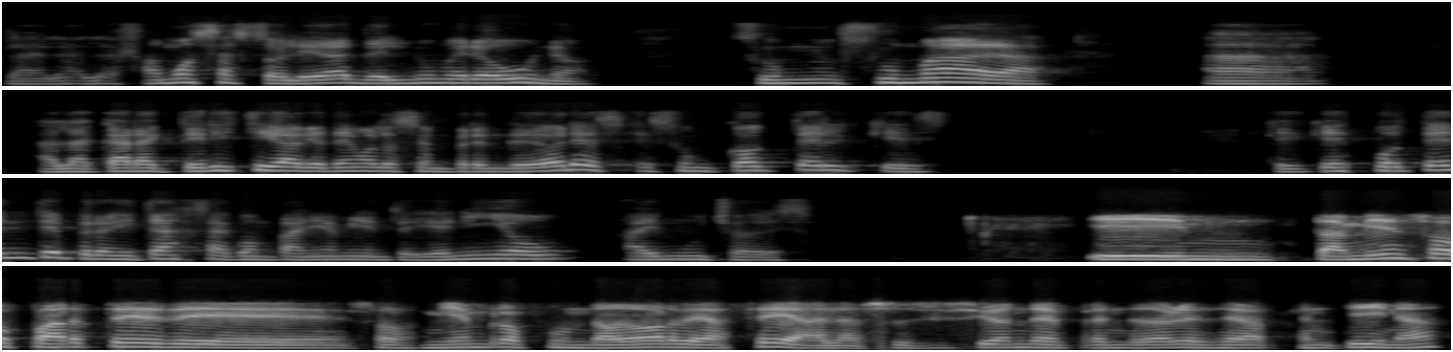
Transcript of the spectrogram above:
la, famosa soledad del número uno, sumada a, la característica que tenemos los emprendedores, es un cóctel que que, es potente, pero necesitas acompañamiento. Y en EO hay mucho de eso. Y también sos parte de, sos miembro fundador de ASEA, la Asociación de Emprendedores de Argentina.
